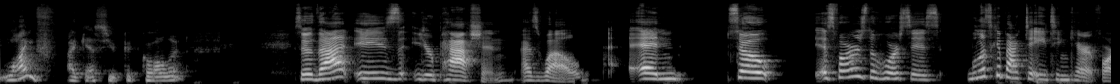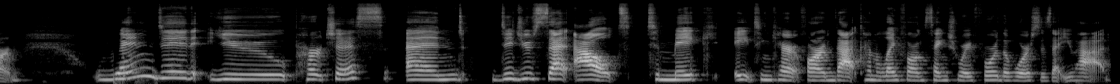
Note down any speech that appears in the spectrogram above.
life, I guess you could call it. So that is your passion as well. And so as far as the horses, well, let's get back to 18 Karat Farm. When did you purchase and did you set out to make 18 Karat Farm that kind of lifelong sanctuary for the horses that you had?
